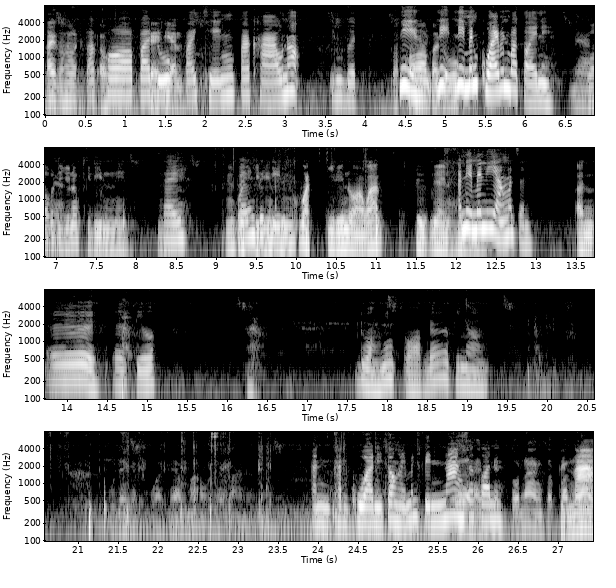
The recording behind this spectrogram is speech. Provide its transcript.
ไอ้ก็เขาปลาเอาคอปลาดุกไก่เดือนปลาเข็งปลาขาวเนาะเป็นเบิดปลานี่คอปลานี่ดุกนี่มันขวยมันบ่ต่อยนี่แม่กลัวมันจะอยู่น้ำขี้ดินนี่ใส่มันไว้มันเป็นดินขวดขี้ดินออกว่าตึกเรื่อยนะอันนี้ไม่นี่ยังมันจันอันเออเออติ๋วดวงแม่งกอกเด้อพี่น้องกูได้จะขวดแซ่บมาเอาได้มาเนี่ย อันคันครัวนี่ต้องให้มันเป็นนางซะก่อน เให้เป็นตัวนางซะก่อนเป็นนาง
